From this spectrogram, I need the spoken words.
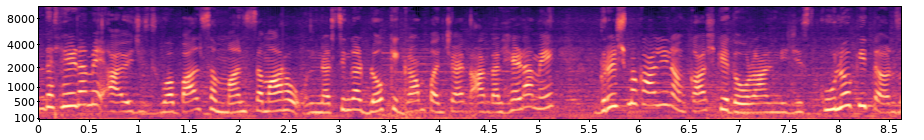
आंदलहेड़ा में आयोजित हुआ बाल सम्मान समारोह। नरसिंहगढ़ ब्लॉक के ग्राम पंचायत आंदलहेड़ा में ग्रीष्मकालीन अवकाश के दौरान निजी स्कूलों की तर्ज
